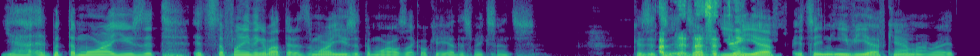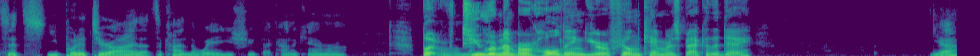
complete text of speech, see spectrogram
Yeah, but the more I use it, it's the funny thing about that is the more I use it, the more I was like, okay, yeah, this makes sense. Because it's, Uh, it's that's an the thing. EVF. It's an EVF camera, right? It's it's you put it to your eye. That's the kind the way you shoot that kind of camera. But Um, do you remember holding your film cameras back in the day? Yeah,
